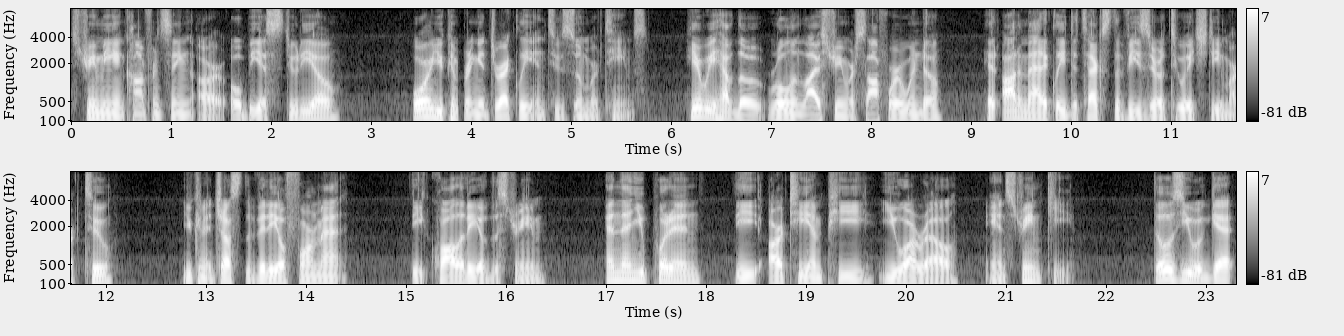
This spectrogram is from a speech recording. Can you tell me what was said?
streaming and conferencing are OBS Studio, or you can bring it directly into Zoom or Teams. Here we have the Roland Live Streamer software window. It automatically detects the V02HD Mark II. You can adjust the video format, the quality of the stream, and then you put in the RTMP URL and stream key. Those you would get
